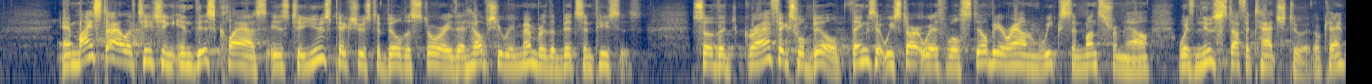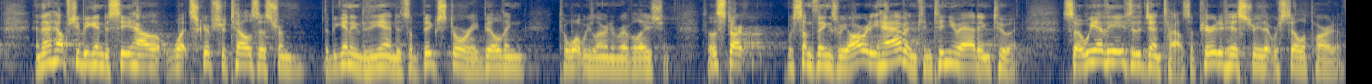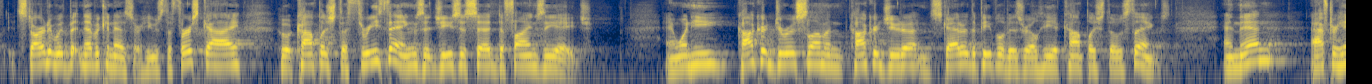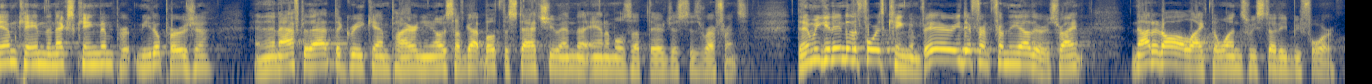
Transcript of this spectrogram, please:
And my style of teaching in this class is to use pictures to build a story that helps you remember the bits and pieces. So the graphics will build. Things that we start with will still be around weeks and months from now with new stuff attached to it, okay? And that helps you begin to see how what Scripture tells us from the beginning to the end is a big story building to what we learn in Revelation. So let's with some things we already have and continue adding to it. So we have the age of the Gentiles, a period of history that we're still a part of. It started with Nebuchadnezzar. He was the first guy who accomplished the three things that Jesus said defines the age. And when he conquered Jerusalem and conquered Judah and scattered the people of Israel, he accomplished those things. And then after him came the next kingdom, Medo Persia. And then after that, the Greek Empire. And you notice I've got both the statue and the animals up there just as reference. Then we get into the fourth kingdom, very different from the others, right? Not at all like the ones we studied before.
